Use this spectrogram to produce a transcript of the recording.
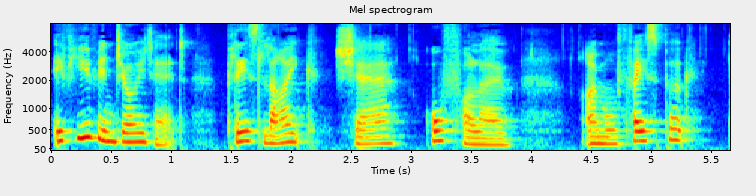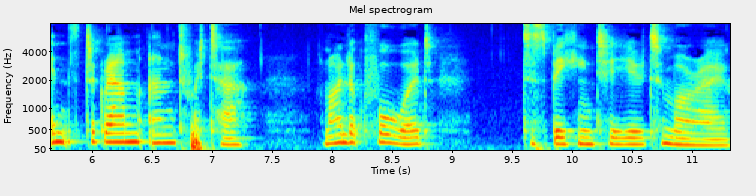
If you've enjoyed it, please like, share, or follow. I'm on Facebook, Instagram, and Twitter, and I look forward to speaking to you tomorrow.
